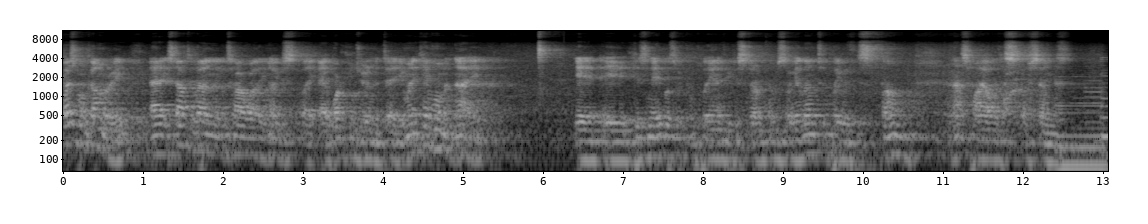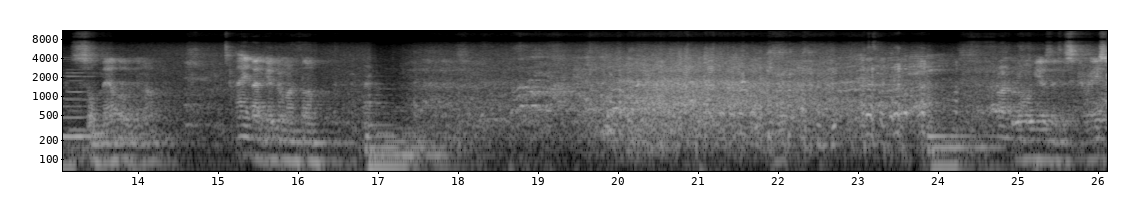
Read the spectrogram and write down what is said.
Wes Montgomery, uh, he started learning the guitar while you know, he was like uh, working during the day. And when he came home at night, his neighbours would complain if he disturbed them, so he learned to play with his thumb. And that's why all this stuff sounds so mellow, you know. I ain't that good with my thumb. Front row here's a disgrace.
